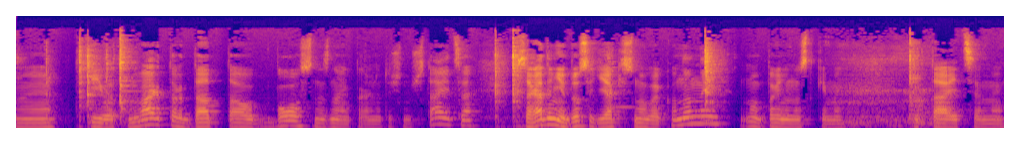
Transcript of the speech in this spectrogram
Е, Такий от інвертор, Data Boss, не знаю, як правильно точно читається. Всередині досить якісно виконаний. Ну, порівняно з такими китайцями.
